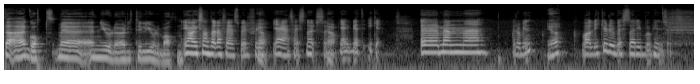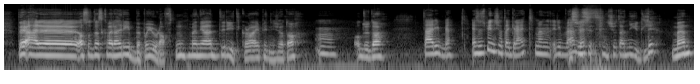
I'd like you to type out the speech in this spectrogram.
det er godt med en juleøl til julematen. Ja, ikke sant? Det er derfor jeg spør, fordi Ja. jeg er 16 år, så Ja. jeg vet ikke. Uh, men uh, Robin, Ja. hva liker du best av ribbe og pinnekjøtt? Det er uh, Altså, det skal være ribbe på julaften, men jeg er dritglad i pinnekjøtt òg. Mm, Og du, da? det er ribbe. Jeg syns pinnekjøtt er greit, men ribbe Jeg er syns best. pinnekjøtt er nydelig, men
